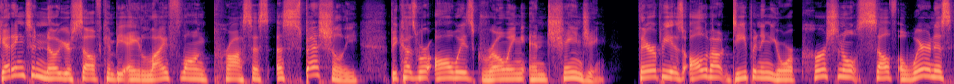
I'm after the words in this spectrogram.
Getting to know yourself can be a lifelong process, especially because we're always growing and changing. Therapy is all about deepening your personal self awareness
